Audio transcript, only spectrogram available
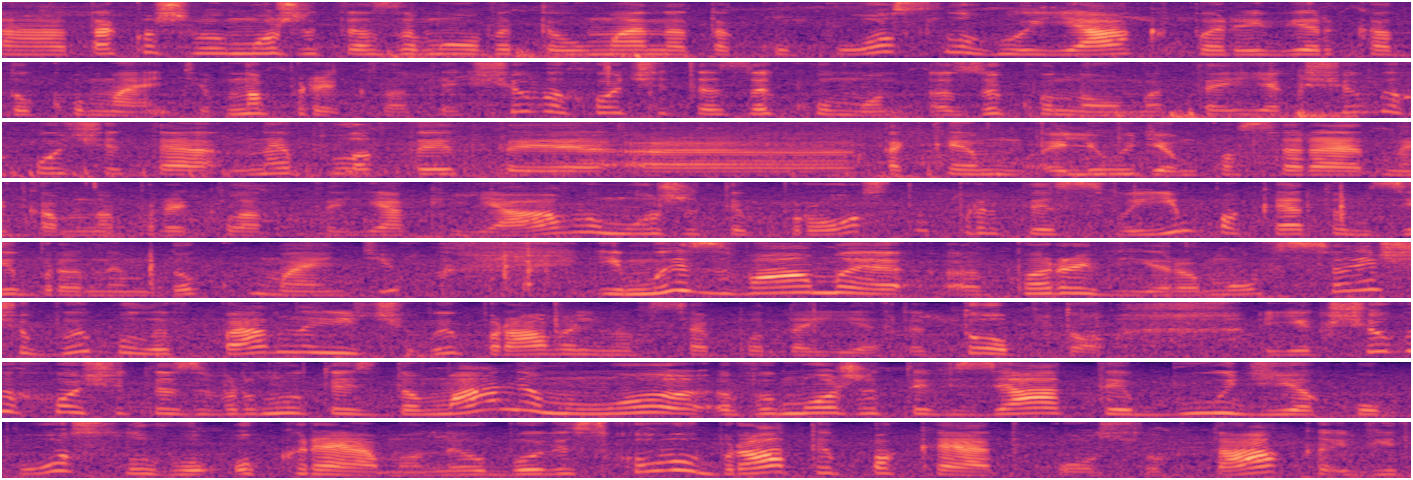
Е, Також ви можете замовити у мене таку послугу, як перевірка документів. Наприклад, якщо ви хочете зекономити, якщо ви хочете не платити е, таким людям, посередникам, наприклад, як я, ви можете просто прийти своїм пакетом зібраним документів, і ми з вами е, перевіримо все, щоб ви були впевнені, чи ви правильно все подаєте. Тобто, якщо ви хочете звернутись до мене, ви можете взяти будь-яку послугу окремо, не обов'язково брати пакет послуг, так від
